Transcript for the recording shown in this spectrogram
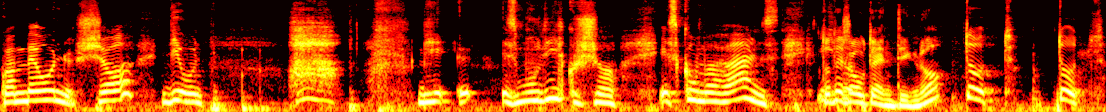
quan veuen això, diuen ah, eh, és bonic això, és com abans. Tot I és autèntic, no? Tot, tot.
